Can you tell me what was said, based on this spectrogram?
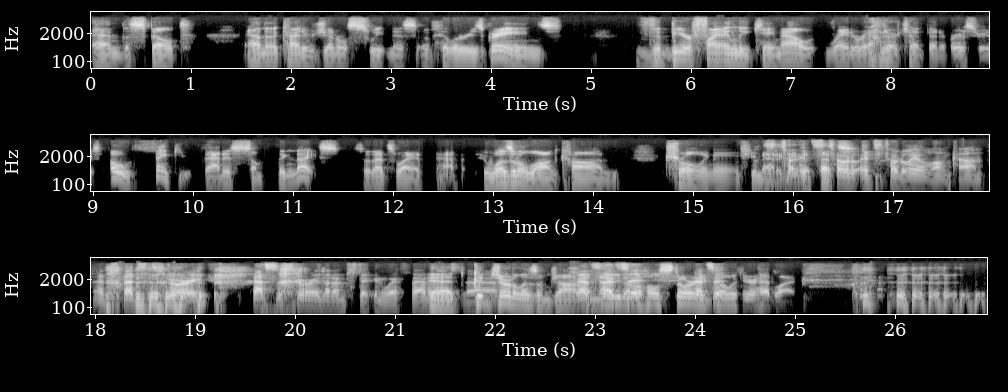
and the spelt and the kind of general sweetness of Hillary's grains, the beer finally came out right around our 10th anniversary. Is oh, thank you. That is something nice. So that's why it happened. It wasn't a long con trolling of humanity. It's, but it's that's total. It's totally a long con. It's, that's the story. that's the story that I'm sticking with. That yeah, is good uh, journalism, John. that's- now you that's know the whole story. That's Go it. with your headline.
